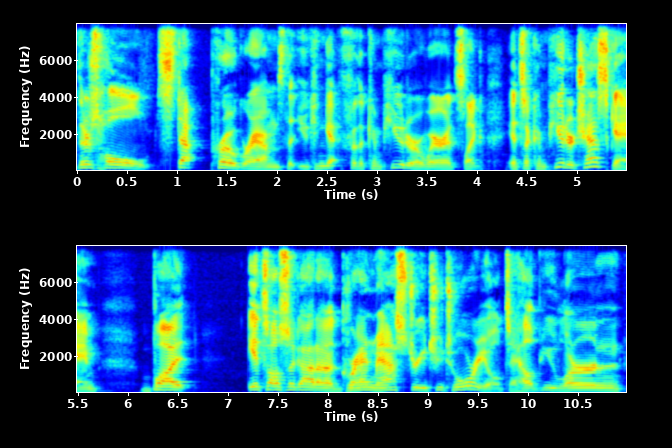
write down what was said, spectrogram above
there's whole step programs that you can get for the computer where it's like it's a computer chess game, but it's also got a grandmastery tutorial to help you learn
